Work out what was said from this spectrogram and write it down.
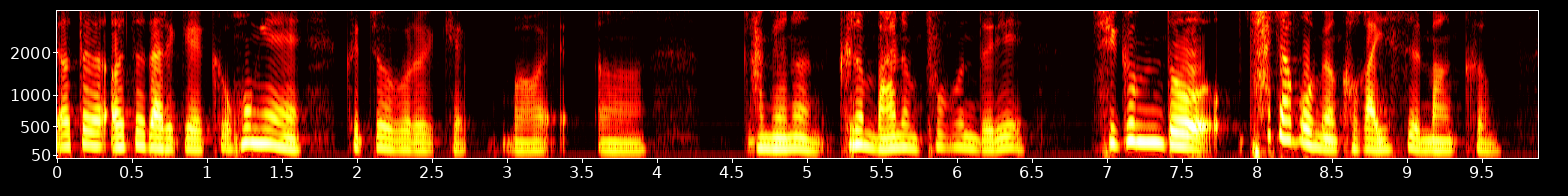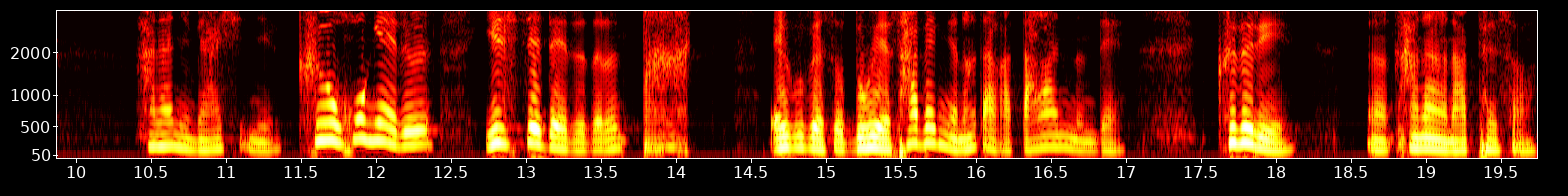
어떠 어쩌다 이렇게 그 홍해 그쪽으로 이렇게 뭐 어, 가면은 그런 많은 부분들이 지금도 찾아보면 거가 있을 만큼 하나님이 하신 일, 그 홍해를 1세대들은 딱 애굽에서 노예 400년 하다가 나왔는데 그들이 어, 가나안 앞에서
